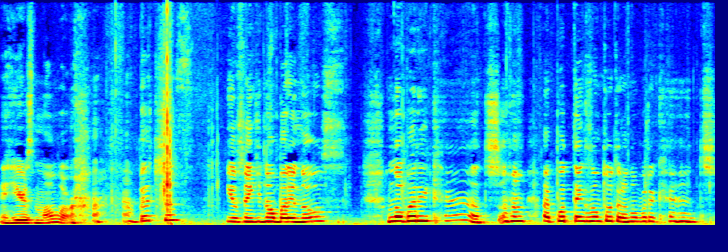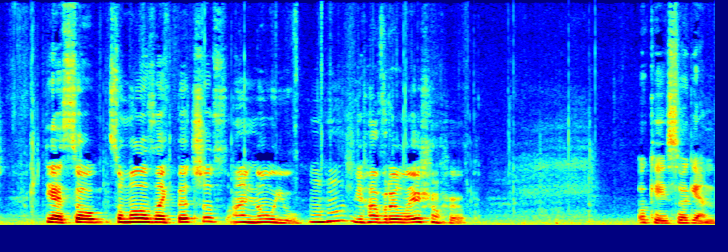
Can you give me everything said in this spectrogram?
And here's Mueller. Bitches. You think nobody knows? Nobody catch. I put things on Twitter, nobody catch. Yeah, so so Mueller's like, bitches, I know you. Mm -hmm. You have a relationship. Okay, so again,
